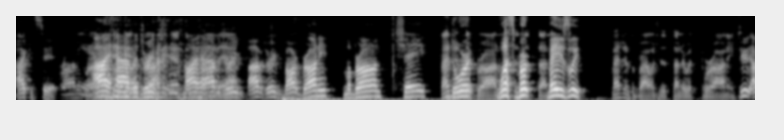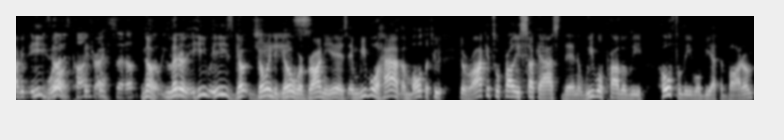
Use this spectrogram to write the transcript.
I could see it. Bronny. Bronny. I have a dream. I have a dream. I have a dream. Bar- Bronny, LeBron, Shai, Imagine if Dort, LeBron Westbrook, the Bazley. Imagine if LeBron went to the Thunder with Bronny. Dude, I mean, he He's will. got his contract set up. No, so he literally, could. he he's go, going to go where Jeez. Bronny is, and we will have a multitude. The Rockets will probably suck ass then. We will probably, hopefully, will be at the bottom,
